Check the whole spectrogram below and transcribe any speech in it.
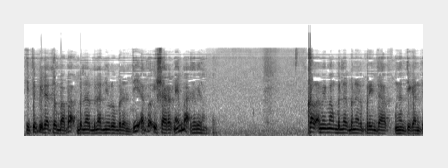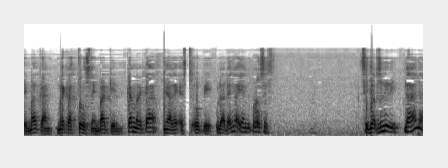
itu pidato Bapak benar-benar nyuruh berhenti atau isyarat nembak, saya bilang. Kalau memang benar-benar perintah menghentikan tembakan, mereka terus nembakin. Kan mereka menyalahi SOP. Udah ada nggak yang diproses? Saya jawab sendiri, nggak ada.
